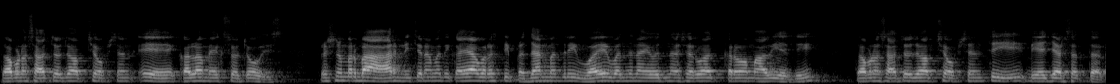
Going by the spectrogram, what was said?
તો આપણો સાચો જવાબ છે ઓપ્શન એ, કલમ એકસો ચોવીસ. પ્રશ્ન નંબર બાર, નીચેનામાંથી કયા વર્ષથી પ્રધાનમંત્રી વય વંદના યોજના શરૂઆત કરવામાં આવી હતી? તો આપણો સાચો જવાબ છે ઓપ્શન સી બે હજાર સત્તર.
